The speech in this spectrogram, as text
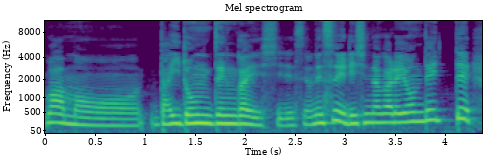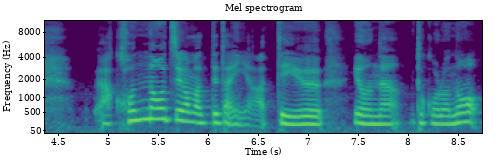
はもう大どんでん返しですよね推理しながら読んでいってあこんなオチが待ってたんやっていうようなところの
